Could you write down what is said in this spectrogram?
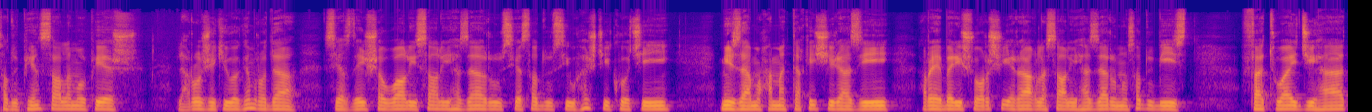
سەد و پێنج ساڵ لەمەوپێش لە ڕۆژێکی وەک ئەمڕۆدا سێزدەی شەوواڵی ساڵی هەزار و سێ سەد و سی و هەشتی کۆچی میرزا محەمەد تەقی شیرازی، ڕێبەری شۆڕشی ئێراق لە ساڵی هەزار و نۆ سەد و بیست فەتوای جیهاد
